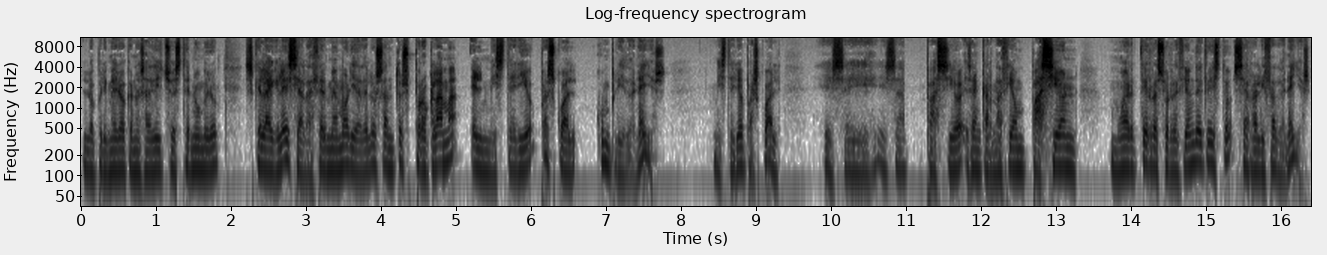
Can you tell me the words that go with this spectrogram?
lo primero que nos ha dicho este número es que la Iglesia, al hacer memoria de los santos, proclama el misterio pascual cumplido en ellos. Misterio pascual, esa pasión, esa encarnación, pasión, muerte y resurrección de Cristo se ha realizado en ellos.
